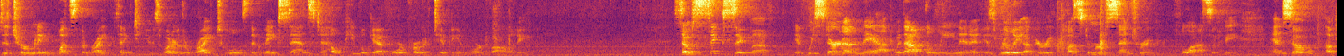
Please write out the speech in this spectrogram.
determining what's the right thing to use. What are the right tools that make sense to help people get more productivity and more quality? So Six Sigma, if we start on that without the lean in it, is really a very customer-centric philosophy. And so a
